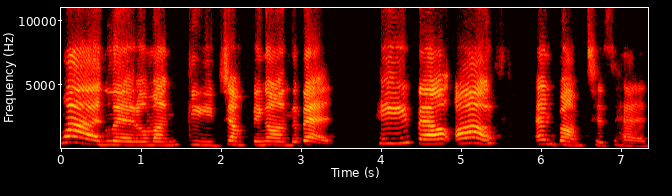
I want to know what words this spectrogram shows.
One little monkey jumping on the bed. He fell off and bumped his head.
